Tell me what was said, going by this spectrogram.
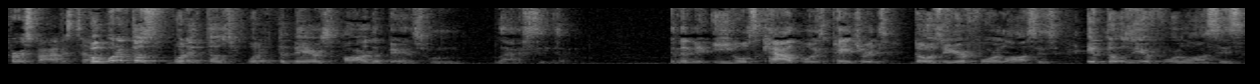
first five is tough. But what if those? What if those? What if the Bears are the Bears from last season? And then the Eagles, Cowboys, Patriots. Those are your four losses. If those are your four losses,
